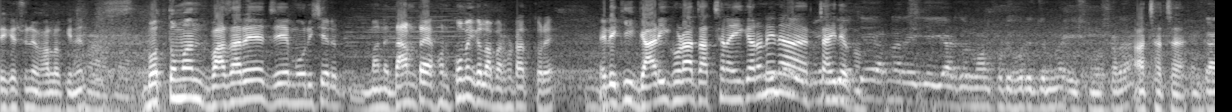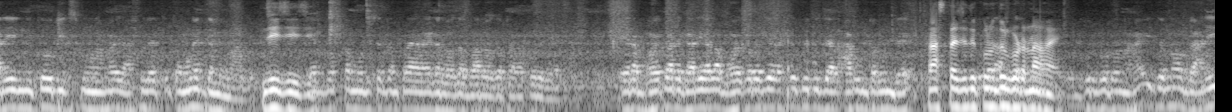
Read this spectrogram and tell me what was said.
দেখে শুনে ভালো কিনেন। হ্যাঁ, হ্যাঁ। বর্তমান বাজারে যে মরিচের মানে দামটা এখন কমে গেল আবার হঠাৎ করে। এটা কি গাড়ি ঘোড়া যাচ্ছে না এই কারণেই না চাহিদা কম আপনার এই যে ইয়ার জন্য ওয়ান ফোর্টি ফোরের জন্য এই সমস্যাটা। আচ্ছা আচ্ছা। গাড়ি নিতেও মনে হয় আসলে তো তো অনেক দামি মাল। জি জি জি। এক বস্তা মরিচের দাম প্রায় এগারো হাজার বারো হাজার টাকা পড়ে যায়। এরা ভয় করে গাড়িওয়ালা ভয় করে যে যদি যার আগুন টাগুন দেয়। রাস্তায় যদি কোনো দুর্ঘটনা হয়। দুর্ঘটনা হয় এই জন্য গাড়ি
